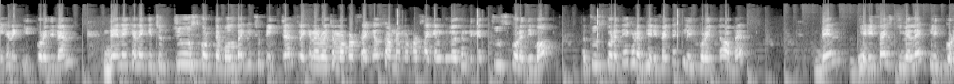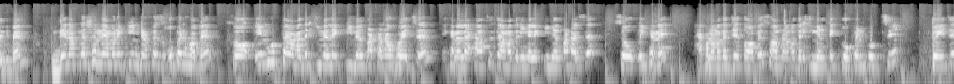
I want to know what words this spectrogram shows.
এখানে ক্লিক করে দিবেন। দেন এখানে কিছু চুজ করতে বলবে, কিছু পিকচার তো এখানে রয়েছে মোটরসাইকেল তো আমরা মোটরসাইকেলগুলো এখান থেকে চুজ করে দিব। তো চুজ করে দিয়ে এখানে ভেরিফাইতে ক্লিক করে দিতে হবে। দেন ভেরিফাই ইমেলে ক্লিক করে দিবেন। দেন আপনার সামনে এমন একটি ইন্টারফেস ওপেন হবে। তো এই মুহূর্তে আমাদের ইমেলে একটি ইমেল পাঠানো হয়েছে। এখানে লেখা আছে যে আমাদের ইমেলে একটি ইমেল পাঠাইছে। সো ওইখানে এখন আমাদের যেতে হবে। সো আমরা আমাদের ইমেলটা একটু ওপেন করছি। তো এই যে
